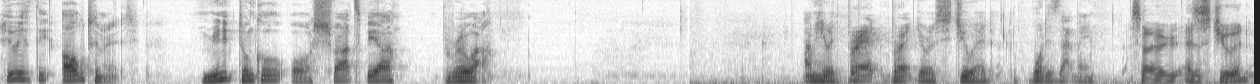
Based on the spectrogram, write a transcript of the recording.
who is the ultimate Munich Dunkel or Schwarzbier brewer. I'm here with Brett. Brett, you're a steward. What does that mean? so, as a steward,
